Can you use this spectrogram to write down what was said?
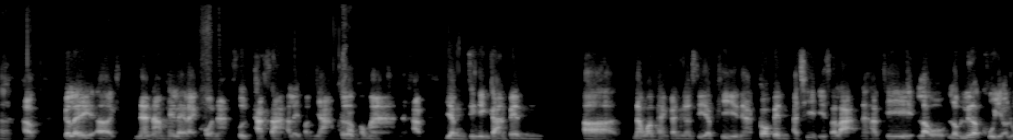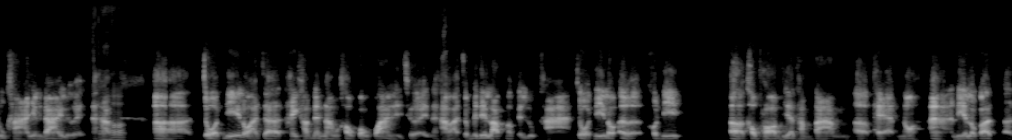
อ่าครับ ก็เลยเอ่อแนะนำให้หลาย ๆ คนอะฝึกทักษะอะไรบางอย่างเพิ่ครัมบเข้ามานะครับ อย่างจริง ๆ การเป็นอ่า นักวางแผนการเงิน CFP เนี่ยก็เป็นอาชีพอิสระนะครับที่เราเราเลือกคุยกับลูกค้ายังได้เลยนะครับอ่าฮะอ่าโจทย์นี้เราอาจจะให้คำแนะนำเขากว้างๆเฉยๆนะครับครับ อาจจะไม่ได้รับมาเป็นลูกค้า โจทย์นี้เราเออคนนี้เออเขาพร้อมที่จะทำตามเอ่อแผนเนาะอ่าอันนี้เราก็เอ่อ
